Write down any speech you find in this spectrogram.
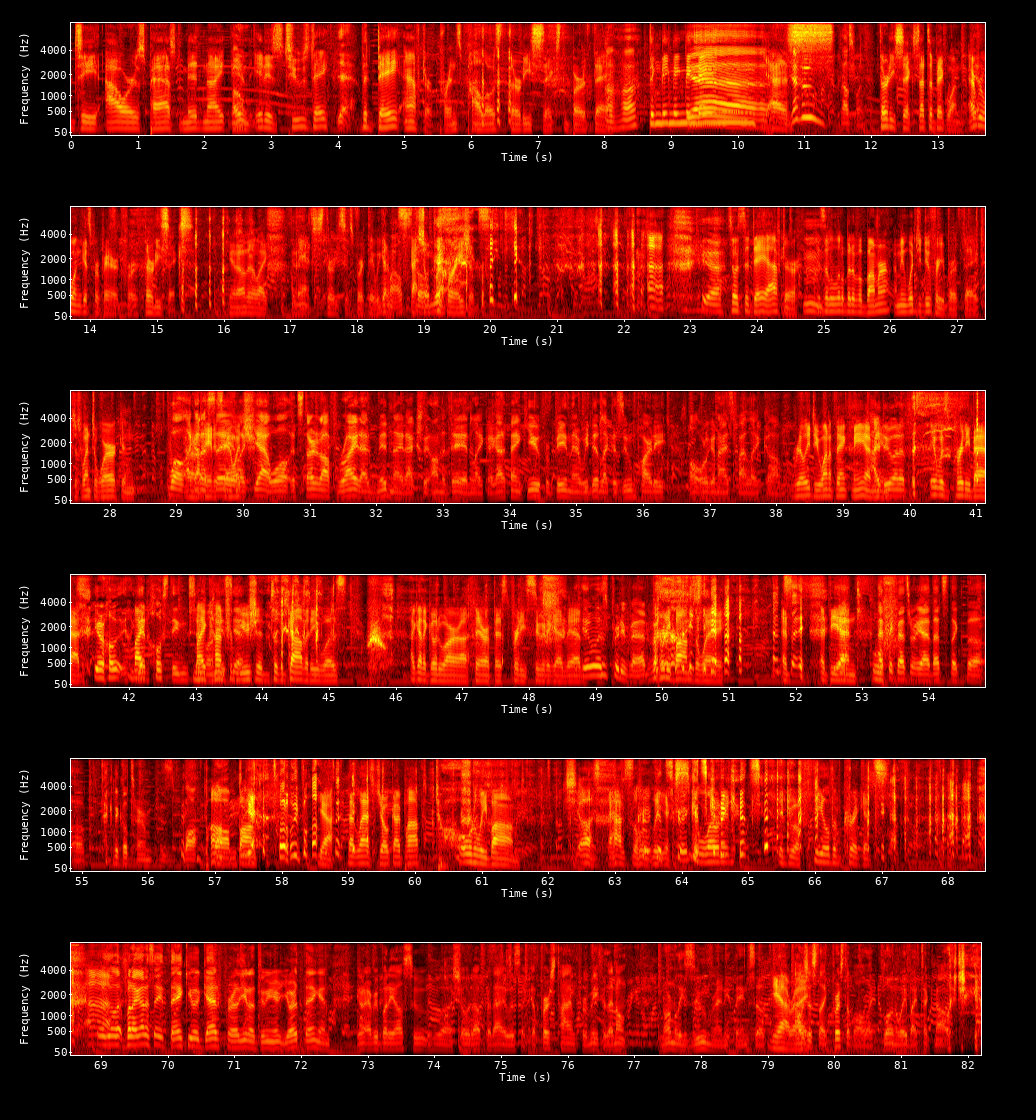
20 hours past midnight, and it is Tuesday, Yeah. the day after Prince Paolo's 36th birthday. Uh Huh? Ding, ding, ding, ding, Yeah. ding. Yes. Yahoo! That was fun. 36, that's a big one. Everyone gets prepared for 36. you know, they're like, oh, man, it's his 36th birthday. We got to make special preparations. Yeah. so it's the day after. Mm. Is it a little bit of a bummer? I mean, what'd you do for your birthday? Just went to work and Well, I I, gotta say, like, yeah, well, it started off right at midnight actually on the day, and like, I gotta thank you for being there. We did like a Zoom party, all organized by like, um, really, do you want to thank me? I, I mean, do wanna. It was pretty bad. Your ho- My- had hosting. My ceremonies, yeah. contribution to the comedy was, whew, I got to go to our uh, therapist pretty soon again, man. It was pretty bad. but- Pretty bombs away I'd at, say- at the yeah, end. I think that's right. Yeah, that's like the uh, technical term is bomb- Bomb- bombed. bombed. Yeah, totally bombed. Yeah, that last joke I popped totally bombed. Just absolutely Crickets, crickets, exploded crickets. into a field of crickets. but I gotta say thank you again for you know doing your, your thing and you know everybody else who, who uh, showed up for that. It was like a first time for me because I don't normally Zoom or anything. So Yeah, I was just like first of all like blown away by technology.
